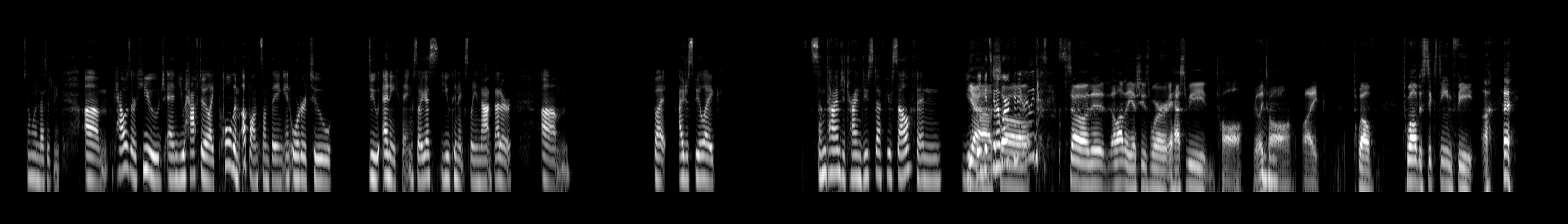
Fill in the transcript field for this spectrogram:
someone messaged me. Um, cows are huge, and you have to like pull them up on something in order to do anything. So I guess you can explain that better. Um, but I just feel like sometimes you try and do stuff yourself and you Yeah, think it's going to work and it really doesn't. So the, a lot of the issues were it has to be tall, really Mm-hmm. tall, like 12, 12 to sixteen feet,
